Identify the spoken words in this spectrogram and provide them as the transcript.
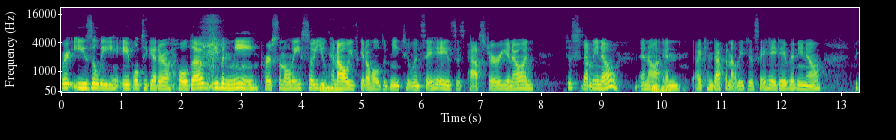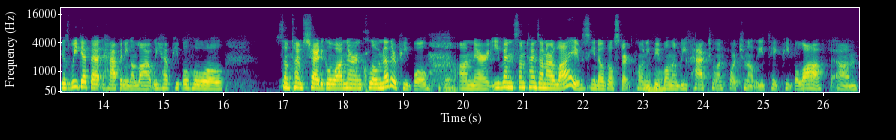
we're easily able to get a hold of even me personally. So you can always get a hold of me too and say hey is this pastor? You know and just let me know. And uh, and i can definitely just say hey david you know because we get that happening a lot. We have people who will sometimes try to go on there and clone other people Yeah. on there. Even sometimes on our lives you know they'll start cloning people and then we've had to unfortunately take people off um,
